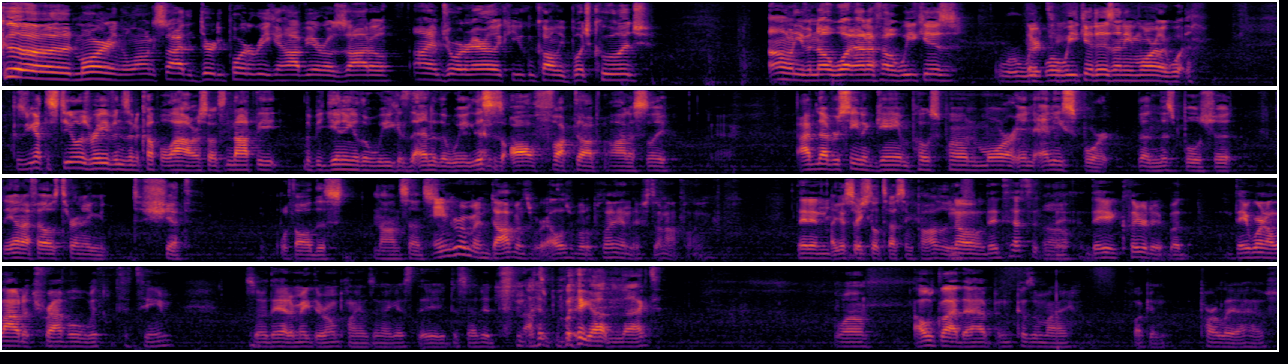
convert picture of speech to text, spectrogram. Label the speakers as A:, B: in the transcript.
A: Good morning, alongside the dirty Puerto Rican Javier Rosado. I am Jordan Ehrlich. You can call me Butch Coolidge. I don't even know what NFL week is, or week, what week it is anymore. Like what? Because you got the Steelers Ravens in a couple hours, so it's not the the beginning of the week; it's the end of the week. This is all fucked up, honestly. I've never seen a game postponed more in any sport than this bullshit. The NFL is turning to shit with all this nonsense.
B: Ingram and Dobbins were eligible to play, and they're still not playing. They didn't.
A: I guess they're
B: they-
A: still testing positive.
B: No, they tested.
A: Oh.
B: They, they cleared it, but they weren't allowed to travel with the team, so they had to make their own plans. And I guess they decided not to
A: they
B: play.
A: got knocked. Well,
B: I was glad that happened because of my fucking parlay I have.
